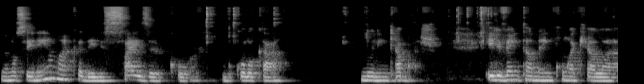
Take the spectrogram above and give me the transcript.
Eu não sei nem a marca dele, Sizer Core. Vou colocar no link abaixo. Ele vem também com aquela,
